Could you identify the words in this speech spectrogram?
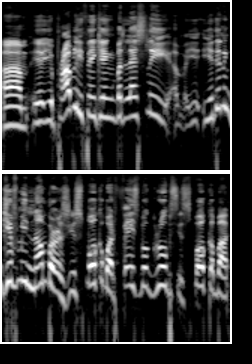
um, you're probably thinking, but Leslie, um, you didn't give me numbers. You spoke about Facebook groups, you spoke about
